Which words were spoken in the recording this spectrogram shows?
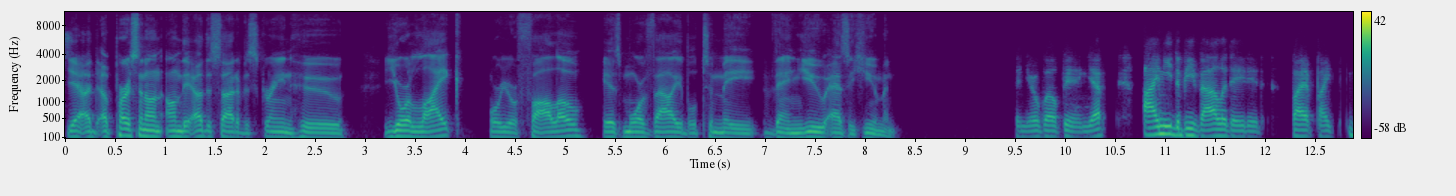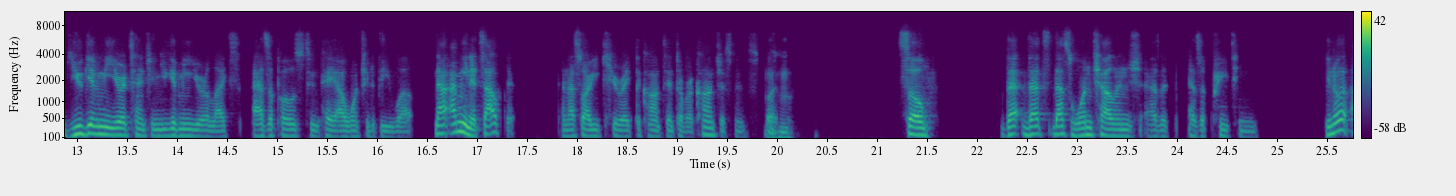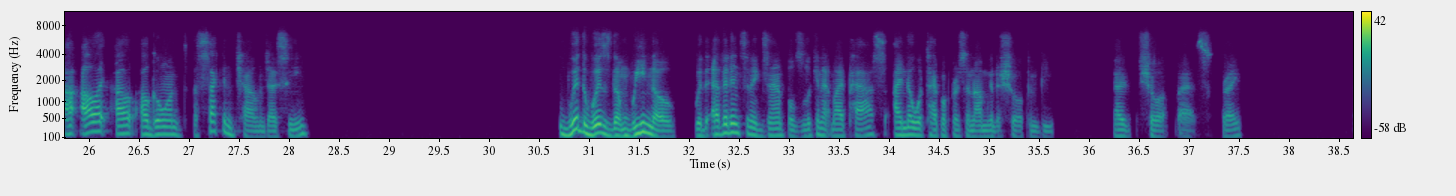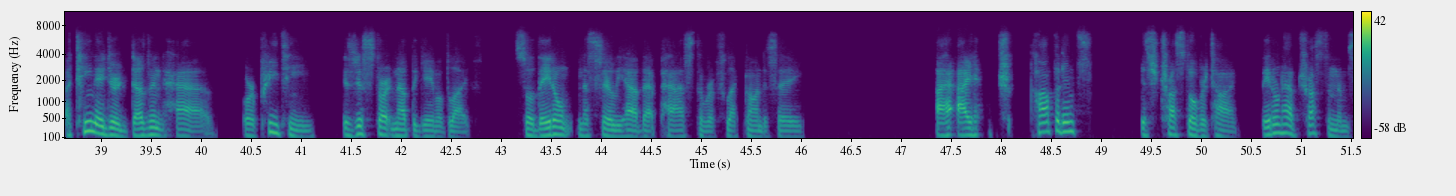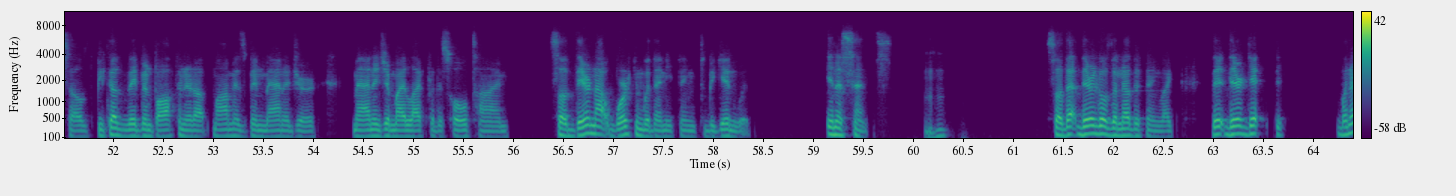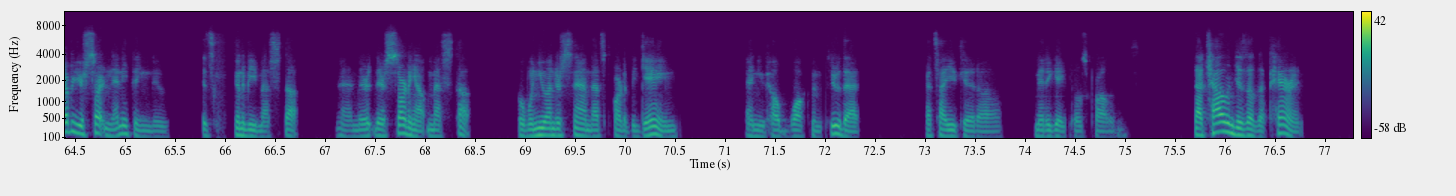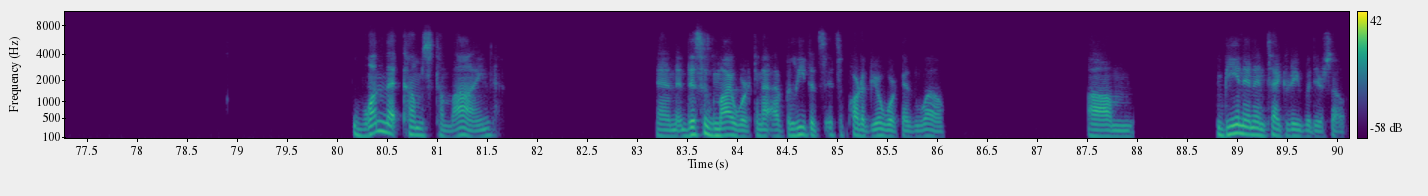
Yeah, a, a person on on the other side of a screen who your like or your follow is more valuable to me than you as a human. And your well-being. Yep. I need to be validated by by you giving me your attention, you give me your likes, as opposed to, hey, I want you to be well. Now, I mean, it's out there, and that's why we curate the content of our consciousness. But hmm so that that's that's one challenge as a as a preteen. You know what? I, I'll I'll I'll go on a second challenge I see with wisdom, we know with evidence and examples, looking at my past, I know what type of person I'm going to show up and be. I show up as, right? A teenager doesn't have, or a preteen is just starting out the game of life. So they don't necessarily have that past to reflect on to say, I, I confidence is trust over time. They don't have trust in themselves because they've been boffing it up. Mom has been manager, managing my life for this whole time. So they're not working with anything to begin with, in a sense. Mm-hmm. So that there goes another thing. Like they, they're get whenever you're starting anything new, it's going to be messed up, and they're they're starting out messed up. But when you understand that's part of the game, and you help walk them through that, that's how you could uh, mitigate those problems. Now, challenges as a parent. One that comes to mind, and this is my work, and I believe it's it's a part of your work as well. Um, being in integrity with yourself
